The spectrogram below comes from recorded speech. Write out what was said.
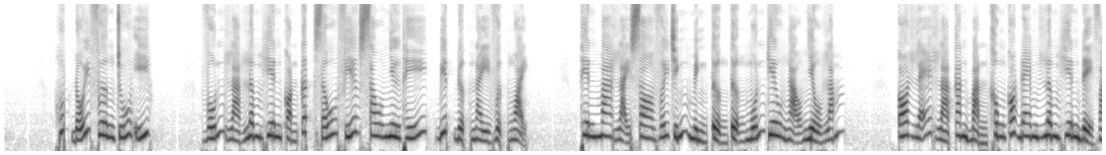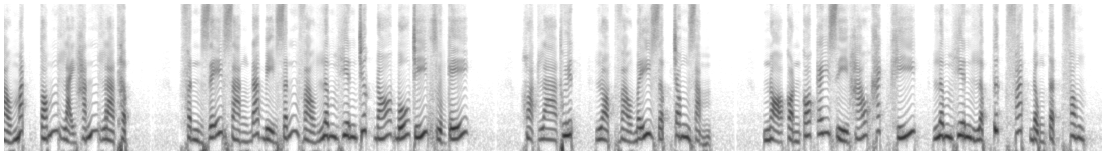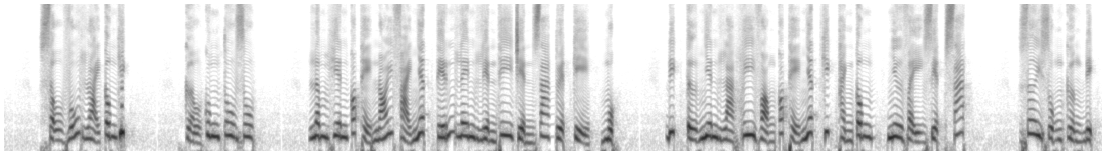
Hút đối phương chú ý. Vốn là Lâm Hiên còn cất giấu phía sau như thế, biết được này vực ngoại. Thiên ma lại so với chính mình tưởng tượng muốn kiêu ngạo nhiều lắm. Có lẽ là căn bản không có đem Lâm Hiên để vào mắt, tóm lại hắn là thập. Phần dễ dàng đã bị dẫn vào Lâm Hiên trước đó bố trí dù kế. Hoặc là thuyết, lọt vào bẫy dập trong rằm. Nọ còn có cái gì háo khách khí, Lâm Hiên lập tức phát động tật phong. Sậu vũ loại công kích. Cửu cung tu du. Lâm Hiên có thể nói phải nhất tiến lên liền thi triển ra tuyệt kỷ mục. Đích tự nhiên là hy vọng có thể nhất kích thành công, như vậy diệt sát. Rơi dụng cường địch.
